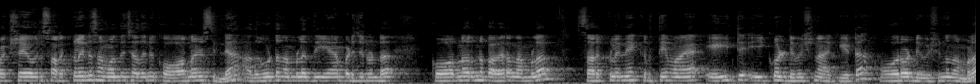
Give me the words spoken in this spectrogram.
പക്ഷേ ഒരു സർക്കിളിനെ സംബന്ധിച്ച് അതിന് കോർണേഴ്സ് ഇല്ല. അതുകൊണ്ട് നമ്മൾ എന്ത് ചെയ്യാൻ പഠിച്ചിട്ടുണ്ട്? കോർണറിന് പകരം നമ്മൾ സർക്കിളിനെ കൃത്യമായ എയ്റ്റ് ഈക്വൽ ഡിവിഷൻ ആക്കിയിട്ട് ഓരോ ഡിവിഷനും നമ്മൾ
